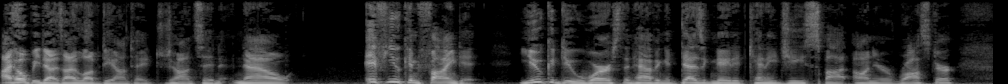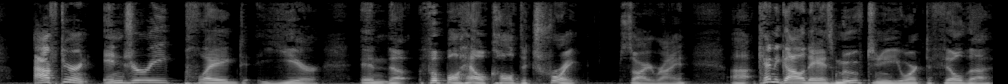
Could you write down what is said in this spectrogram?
I hope he does. I love Diontae Johnson. Now, if you can find it, you could do worse than having a designated Kenny G spot on your roster. After an injury plagued year in the football hell called Detroit, sorry, Ryan, uh, Kenny Golladay has moved to New York to fill the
